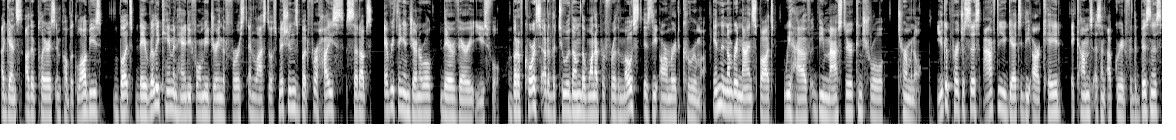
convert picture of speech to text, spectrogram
against other players in public lobbies, but they really came in handy for me during the first and last dose missions, but for heists, setups, everything in general, they're very useful. But of course, out of the two of them, the one I prefer the most is the Armored Kuruma. In the number 9 spot, we have the Master Control Terminal. You could purchase this after you get to the arcade, it comes as an upgrade for the business,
